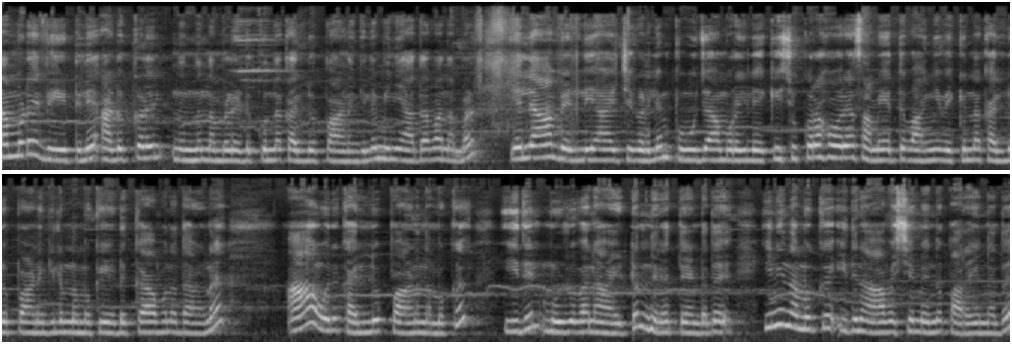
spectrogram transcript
നമ്മുടെ വീട്ടിലെ അടുക്കളയിൽ നിന്ന് നമ്മൾ എടുക്കുന്ന കല്ലുപ്പാണെങ്കിലും ഇനി അഥവാ നമ്മൾ എല്ലാ വെള്ളിയാഴ്ചകളിലും പൂജാമുറിയിലേക്ക് ശുക്രഹോര സമയത്ത് വാങ്ങി വെക്കുന്ന കല്ലുപ്പാണെങ്കിലും നമുക്ക് എടുക്കാവുന്നതാണ് ആ ഒരു കല്ലുപ്പാണ് നമുക്ക് ഇതിൽ മുഴുവനായിട്ടും നിരത്തേണ്ടത്. ഇനി നമുക്ക് ഇതിനാവശ്യമെന്ന് പറയുന്നത്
